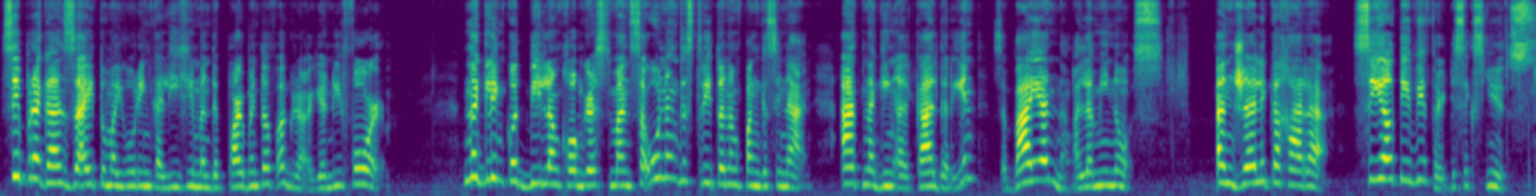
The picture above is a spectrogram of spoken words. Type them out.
si Braganza ay tumayuring kalihim ng Department of Agrarian Reform. Naglingkod bilang congressman sa unang distrito ng Pangasinan at naging alkalde rin sa bayan ng Alaminos. Angelica Cara, CLTV 36 News.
